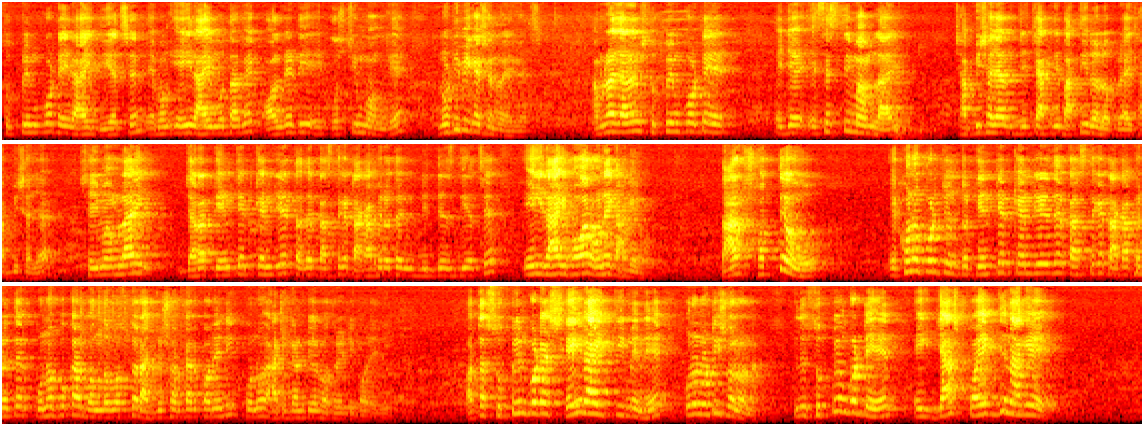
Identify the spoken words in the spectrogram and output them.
Supreme court এই রায় দিয়েছেন এবং এই রায় মোতাবেক অলরেডি এই পশ্চিমবঙ্গে নোটিফিকেশন হয়ে গেছে। আমরা জানেন সুপ্রিম কোর্টে এই যে এসএসসি মামলায় ছাব্বিশ হাজার যে চাকরি বাতিল হলো প্রায় ছাব্বিশ হাজার, সেই মামলায় যারা টেন্টেড ক্যান্ডিডেট তাদের কাছ থেকে টাকা ফেরতের নির্দেশ দিয়েছে। এই রায় হওয়ার অনেক আগেও। তার সত্ত্বেও এখনও পর্যন্ত টেন্টেড ক্যান্ডিডেটদের কাছ থেকে টাকা ফেরতের কোনো প্রকার বন্দোবস্ত রাজ্য সরকার করেনি, কোনো আর্টিকেল টুয়েলভ অথরিটি করেনি। অর্থাৎ সুপ্রিম কোর্টের সেই রাইটটি মেনে কোনো নোটিশ হলো না। কিন্তু সুপ্রিম কোর্টের এই জাস্ট কয়েকদিন আগে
